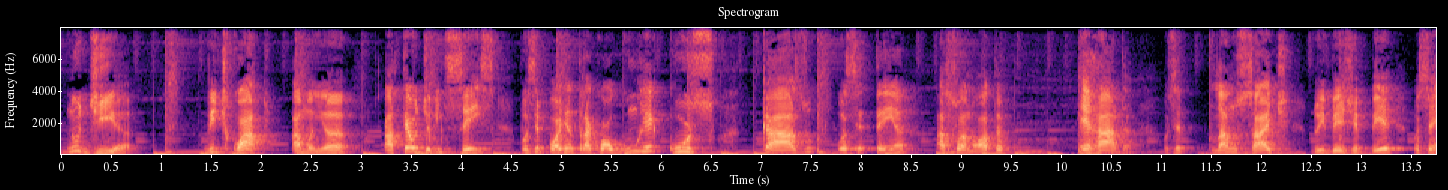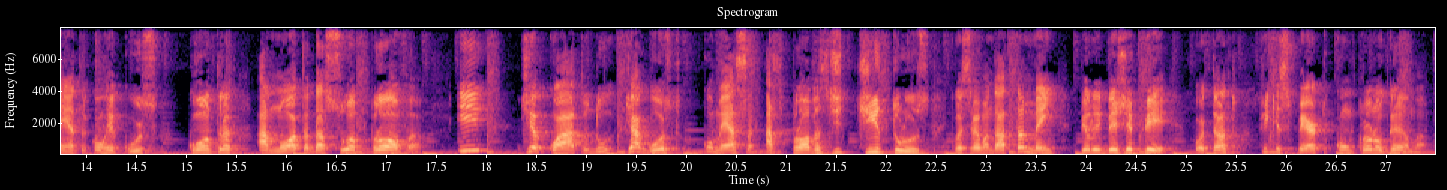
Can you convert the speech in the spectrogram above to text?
No dia 24, amanhã, até o dia 26, você pode entrar com algum recurso, caso você tenha a sua nota errada. Você lá no site do IBGP, você entra com recurso contra a nota da sua prova. E dia 4 do, de agosto começa as provas de títulos, que você vai mandar também pelo IBGP. Portanto, fique esperto com o cronograma.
